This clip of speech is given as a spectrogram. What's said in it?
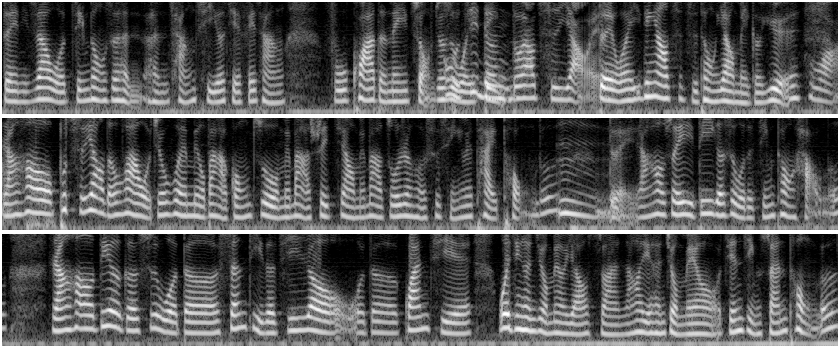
对，你知道我经痛是很很长期，而且非常。浮夸的那一种，就是我记得你都要吃药哎，对我一定要吃止痛药每个月哇，然后不吃药的话，我就会没有办法工作，没办法睡觉，没办法做任何事情，因为太痛了。嗯，对，然后所以第一个是我的经痛好了，然后第二个是我的身体的肌肉、我的关节，我已经很久没有腰酸，然后也很久没有肩颈酸痛了。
